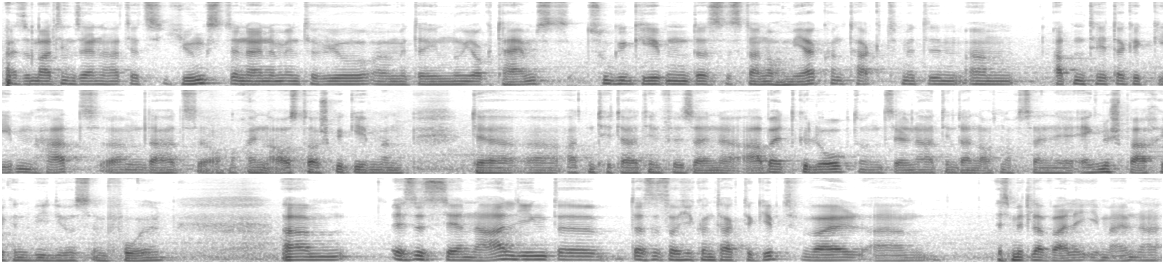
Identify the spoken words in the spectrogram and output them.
Also Martin Senner hat jetzt jüngst in einem Interview äh, mit der New York Times zugegeben, dass es da noch mehr Kontakt mit dem ähm, Attentäter gegeben hat. Ähm, da hat es auch noch einen Austausch gegeben. Der äh, Attentäter hat ihn für seine Arbeit gelobt und Sellner hat ihn dann auch noch seine englischsprachigen Videos empfohlen. Ähm, es ist sehr naheliegend, äh, dass es solche Kontakte gibt, weil ähm, es mittlerweile eben eine,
